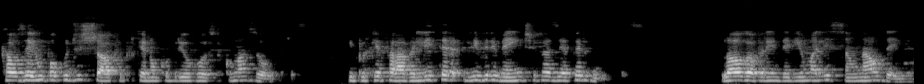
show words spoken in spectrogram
Causei um pouco de choque porque não cobria o rosto como as outras, e porque falava livremente e fazia perguntas. Logo aprenderia uma lição na aldeia.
